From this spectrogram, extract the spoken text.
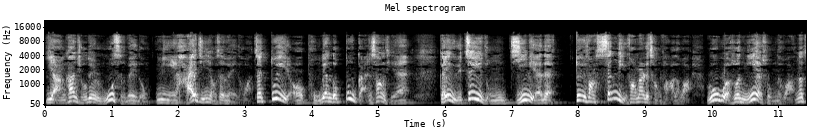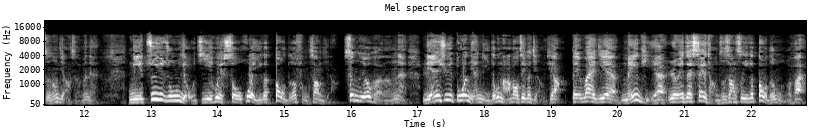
眼看球队如此被动，你还谨小慎微的话，在队友普遍都不敢上前给予这种级别的。对方身体方面的惩罚的话，如果说你也怂的话，那只能讲什么呢？你最终有机会收获一个道德风尚奖，甚至有可能呢，连续多年你都拿到这个奖项，被外界媒体认为在赛场之上是一个道德模范。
